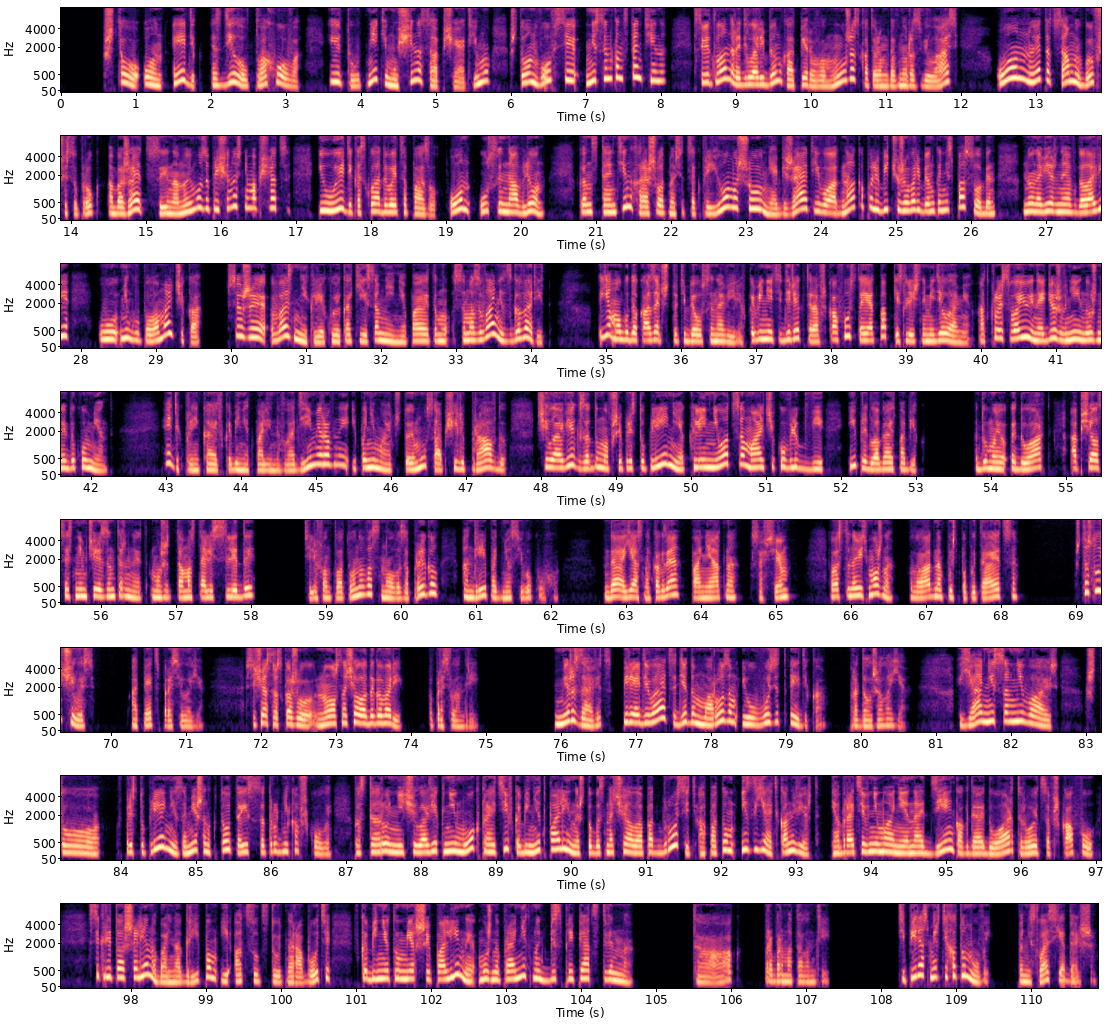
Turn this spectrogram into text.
Что он, Эдик, сделал плохого? И тут некий мужчина сообщает ему, что он вовсе не сын Константина. Светлана родила ребенка от первого мужа, с которым давно развелась. Он, этот самый бывший супруг, обожает сына, но ему запрещено с ним общаться. И у Эдика складывается пазл. Он усыновлен. Константин хорошо относится к приемышу, не обижает его, однако полюбить чужого ребенка не способен. Но, наверное, в голове у неглупого мальчика все же возникли кое-какие сомнения, поэтому самозванец говорит. «Я могу доказать, что тебя усыновили. В кабинете директора в шкафу стоят папки с личными делами. Открой свою и найдешь в ней нужный документ». Эдик проникает в кабинет Полины Владимировны и понимает, что ему сообщили правду. Человек, задумавший преступление, клянется мальчику в любви и предлагает побег. Думаю, Эдуард общался с ним через интернет. Может, там остались следы? Телефон Платонова снова запрыгал, Андрей поднес его к уху. «Да, ясно. Когда? Понятно. Совсем. Восстановить можно? Ладно, пусть попытается». «Что случилось?» — опять спросила я. «Сейчас расскажу, но сначала договори», — попросил Андрей. «Мерзавец переодевается Дедом Морозом и увозит Эдика», — продолжала я. «Я не сомневаюсь, что в преступлении замешан кто-то из сотрудников школы. Посторонний человек не мог пройти в кабинет Полины, чтобы сначала подбросить, а потом изъять конверт. И обрати внимание на день, когда Эдуард роется в шкафу. Секретарша Лена больна гриппом и отсутствует на работе. В кабинет умершей Полины можно проникнуть беспрепятственно. «Так», — пробормотал Андрей. «Теперь о смерти Хатуновой», — понеслась я дальше.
